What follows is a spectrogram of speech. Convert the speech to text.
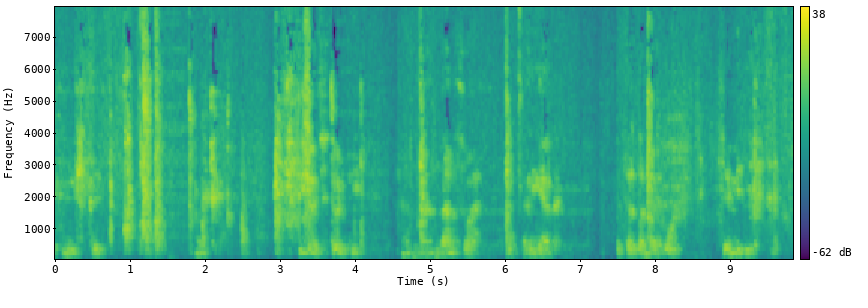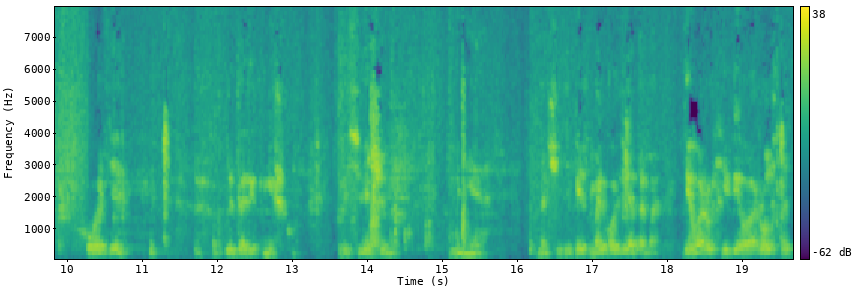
книжки вот, идет только назва, як это моего 70 ходе выдали книжку, присвященную мне, значит, без моего ведома, Беларуси белорусы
